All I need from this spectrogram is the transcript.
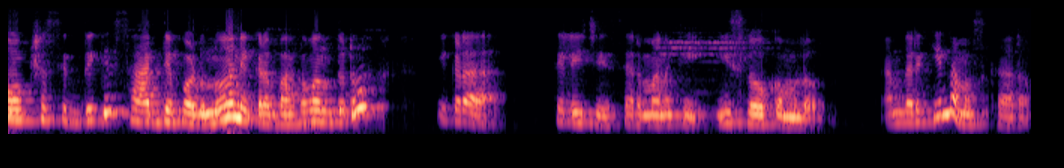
మోక్ష సిద్ధికి సాధ్యపడును అని ఇక్కడ భగవంతుడు ఇక్కడ తెలియచేశారు మనకి ఈ శ్లోకంలో. అందరికీ నమస్కారం.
